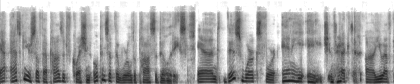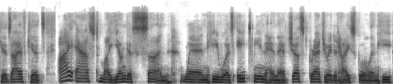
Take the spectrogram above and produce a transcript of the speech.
asking yourself that positive question opens up the world of possibilities. And this works for any age. In fact uh, you have kids i have kids. I asked my youngest son when he was 18 and had just graduated high school and he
